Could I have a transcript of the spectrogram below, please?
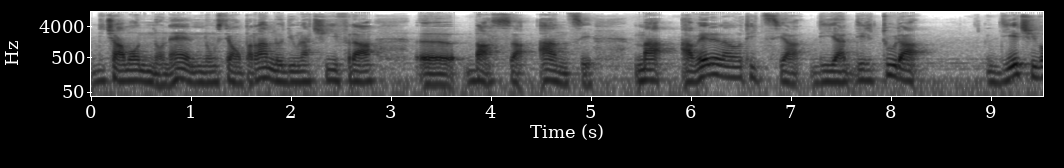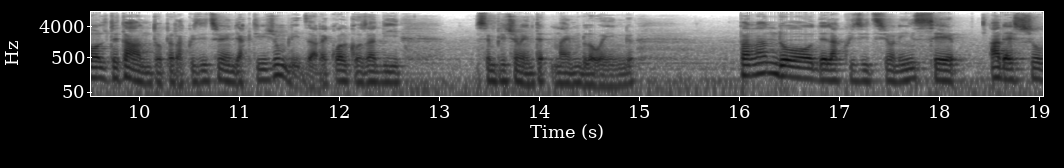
diciamo, non, è, non stiamo parlando di una cifra eh, bassa, anzi, ma avere la notizia di addirittura 10 volte tanto per l'acquisizione di Activision Blizzard è qualcosa di semplicemente mind blowing. Parlando dell'acquisizione in sé, adesso,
